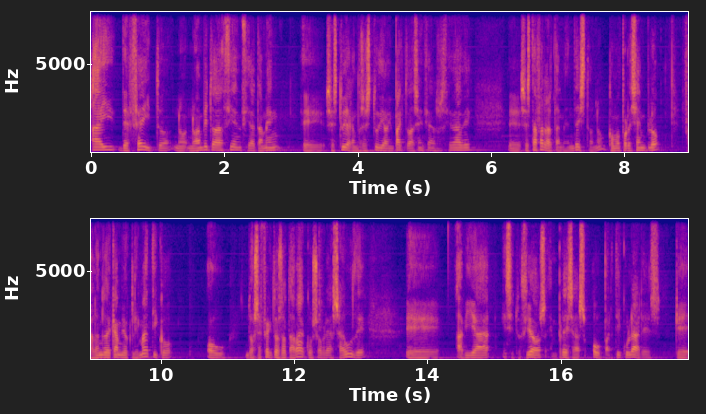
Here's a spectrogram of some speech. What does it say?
hai, de feito, no, no ámbito da ciencia tamén eh, se estudia, cando se estudia o impacto da ciencia na sociedade, eh, se está a falar tamén disto, non? Como, por exemplo, falando de cambio climático ou dos efectos do tabaco sobre a saúde, eh, había institucións, empresas ou particulares que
